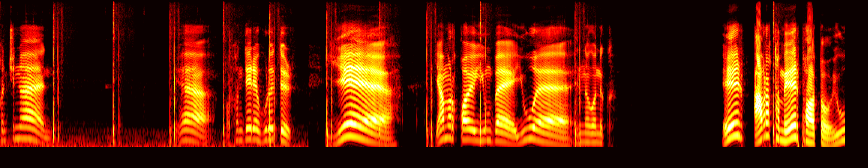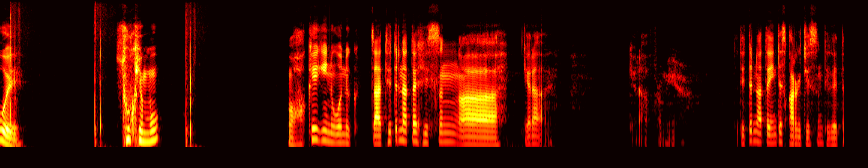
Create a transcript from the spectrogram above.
Бурхан чинь байна. Yeah, бурхан дээрээ хүрээдэр. Yeah. Ямар гоё юм бэ? Юу вэ? Энэ нөгөө нэг Air аврах том AirPod уу? Юу вэ? Сүх юм уу? Хоккейгийн нөгөө нэг за тэд нар надад хэлсэн аа out get out from here. Тэд нар надад эндээс гар гэж хэлсэн. Тэгээд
